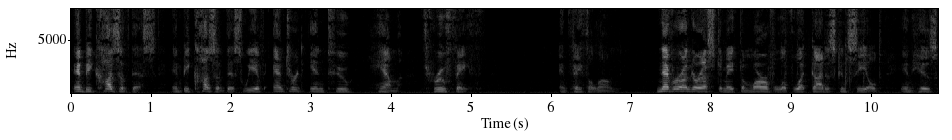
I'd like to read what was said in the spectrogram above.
And because of this, and because of this, we have entered into Him through faith and faith alone. Never underestimate the marvel of what God has concealed in His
